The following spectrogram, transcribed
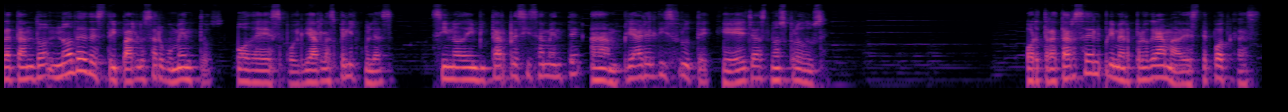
tratando no de destripar los argumentos o de spoilear las películas, sino de invitar precisamente a ampliar el disfrute que ellas nos producen. Por tratarse del primer programa de este podcast,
